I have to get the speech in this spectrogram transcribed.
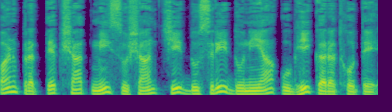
पण प्रत्यक्षात मी सुशांतची दुसरी दुनिया उभी करत होते.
